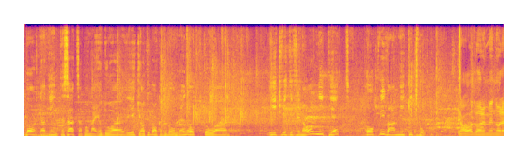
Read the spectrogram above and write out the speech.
valde att inte satsa på mig och då gick jag tillbaka till Boren och då gick vi till final 91 och vi vann 92. Ja, det var med några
